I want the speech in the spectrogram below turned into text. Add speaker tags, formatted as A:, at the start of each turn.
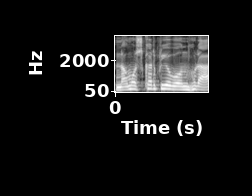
A: নমস্কার প্রিয় বন্ধুরা,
